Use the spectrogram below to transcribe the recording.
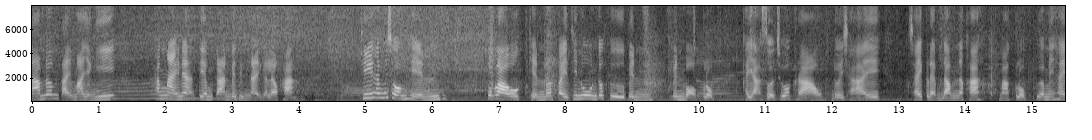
น้ำเริ่มไต่มาอย่างนี้ ข้างในเนี่ยเตรียมการไปถึงไหนกันแล้วค่ะ ที่ท่านผู้ชมเห็นพวกเราเข็นรถไปที่นู่นก็คือเป็นเป็นบ่อกลบขยะสดชั่วคราว โดยใช้ใช้แกลบดำนะคะ มากลบเพื่อไม่ให้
